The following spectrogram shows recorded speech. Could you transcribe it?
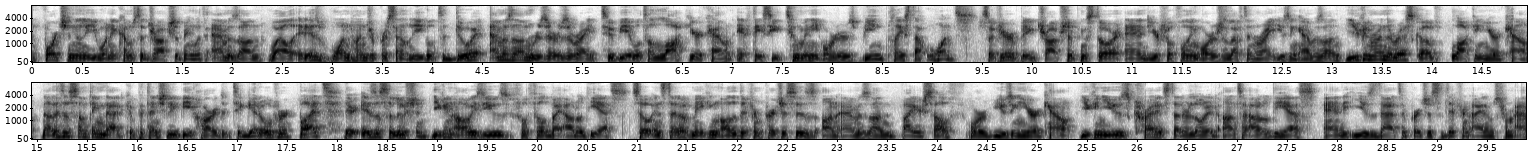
unfortunately, when it comes to dropshipping with Amazon, while it is 100% legal to do it, Amazon reserves the right to be able to lock your account if they see too many orders being placed at once. So if you're a big dropshipping store and you're fulfilling orders left and right using Amazon, you can run the risk of locking your account. Now, this is something that could potentially be hard to get over, but there is a solution. You can always use Fulfilled by AutoDS. So instead of making all the different purchases on Amazon by yourself or using your account, you can use credits that are loaded onto AutoDS and use that to purchase the different items from Amazon.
